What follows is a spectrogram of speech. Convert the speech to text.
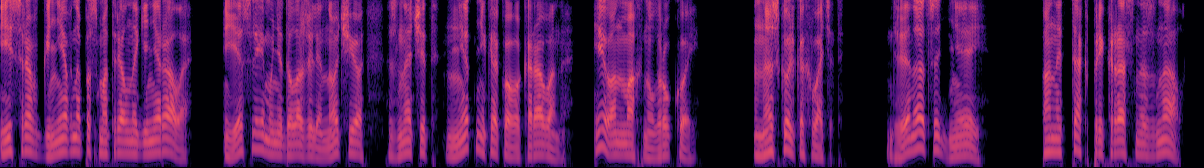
Исров гневно посмотрел на генерала. Если ему не доложили ночью, значит, нет никакого каравана. И он махнул рукой. «Насколько хватит?» Двенадцать дней. Он и так прекрасно знал,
